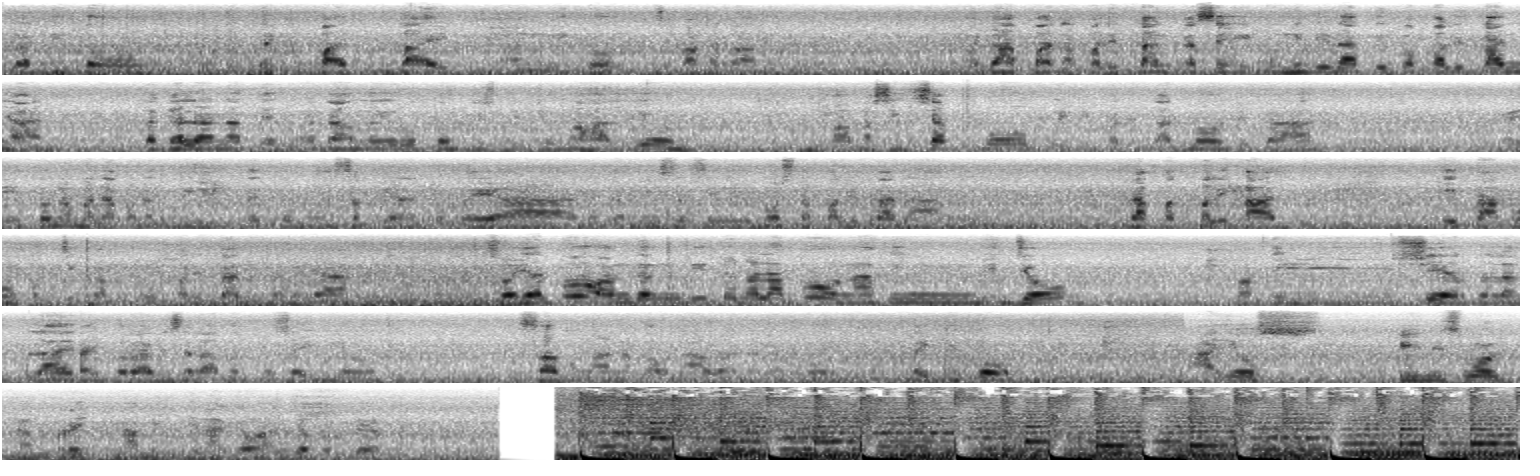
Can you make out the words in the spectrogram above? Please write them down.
tulad dito, brake pad type ang likod sa harap. Agapan ang palitan kasi kung hindi natin papalitan yan, tagalan natin, madama yung rotor disc, medyo mahal yun. Pamasid shop mo, pwede palitan mo, di ba? Kaya ito naman ako nagbibintay ko mga sakyan ko kaya nag-abiso si boss na palitan ang dapat palitan, kita ko, pag-check up ko, palitan talaga. So yan po, hanggang dito na lang po ang aking video. Maki-share na lang live. Maraming salamat po sa inyo sa mga nakaunawa na lang po. Thank you po. Ayos, finish work ng break namin ginagawa ang Jaburder. Thank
